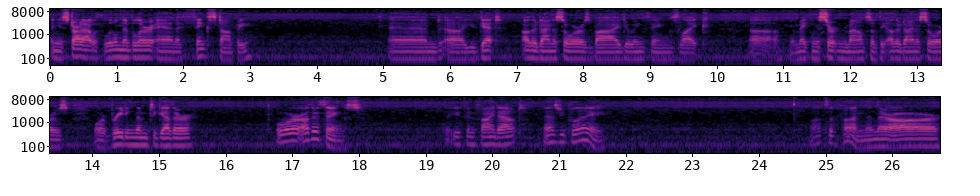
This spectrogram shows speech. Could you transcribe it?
And you start out with Little Nibbler and I think Stompy. And uh, you get other dinosaurs by doing things like uh, you know, making certain amounts of the other dinosaurs or breeding them together or other things that you can find out as you play. Lots of fun. And there are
